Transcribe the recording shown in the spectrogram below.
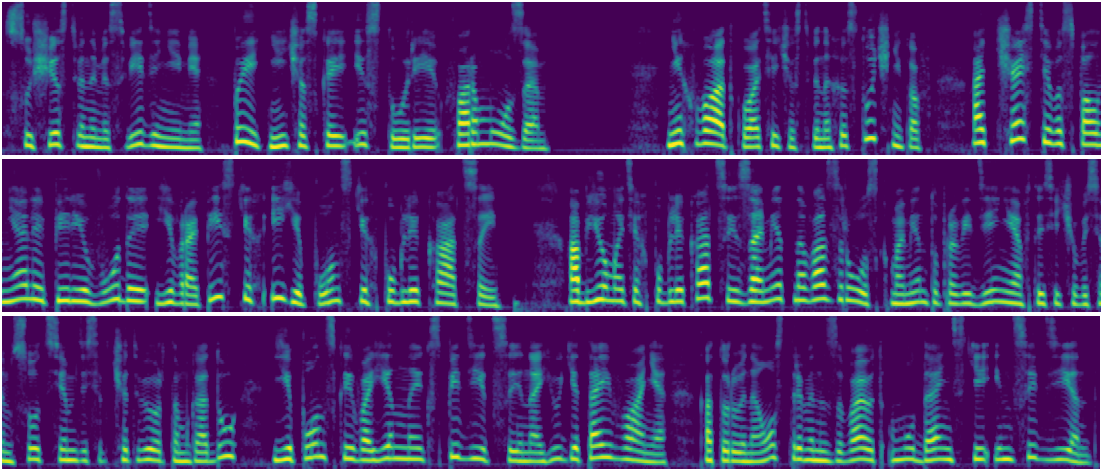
с существенными сведениями по этнической истории Формозы. Нехватку отечественных источников отчасти восполняли переводы европейских и японских публикаций. Объем этих публикаций заметно возрос к моменту проведения в 1874 году японской военной экспедиции на юге Тайваня, которую на острове называют «Муданьский инцидент»,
